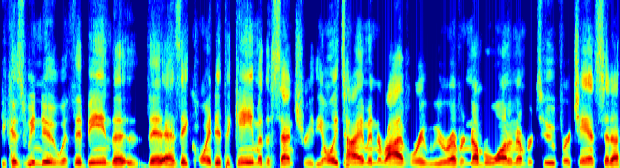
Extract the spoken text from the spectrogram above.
because we knew with it being the, the as they coined it the game of the century the only time in the rivalry we were ever number one and number two for a chance at a,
